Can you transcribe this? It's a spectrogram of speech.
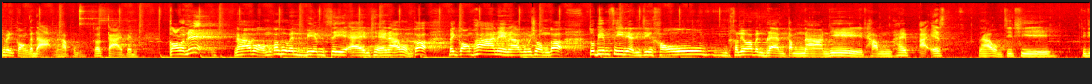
ที่เป็นกรองกระดาษนะครับผมก็กลายเป็นกรองแบบนี้นะครับผมก็คือเป็น BMC Air Intake นะครับผมก็เป็นกรองผ้านี่เองนะครับคุณผู้ชมก็ตัว BMC เนี่ยจริงๆเขาเขาเรียกว่าเป็นแบรนด์ตำนานที่ทำให้ RS นะครับผม GT GT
